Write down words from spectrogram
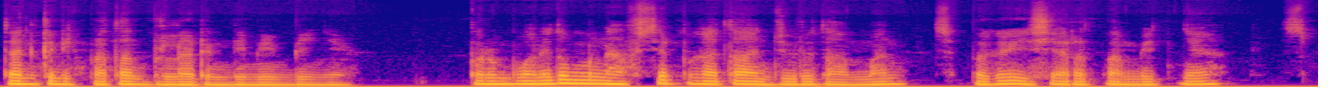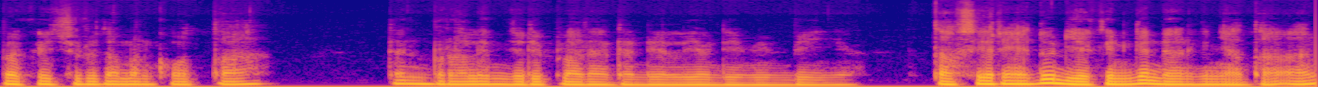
dan kenikmatan berladang di mimpinya. Perempuan itu menafsir perkataan juru taman sebagai isyarat pamitnya sebagai juru taman kota dan beralih menjadi peladang dan dandelion di mimpinya. Tafsirnya itu diyakinkan dengan kenyataan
